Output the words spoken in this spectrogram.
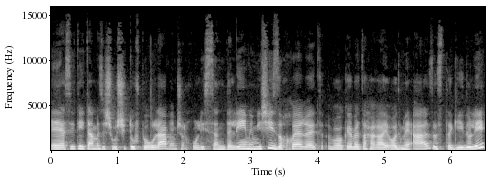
אה, עשיתי איתם איזשהו שיתוף פעולה והם שלחו לי סנדלים, אם מישהי זוכרת ועוקבת אחריי עוד מאז אז תגידו לי.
